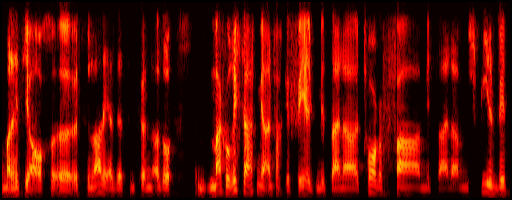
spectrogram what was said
man hätte ja auch äh, Öztunale ersetzen können. Also Marco Richter hat mir einfach gefehlt mit seiner Torgefahr, mit seinem Spielwitz,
